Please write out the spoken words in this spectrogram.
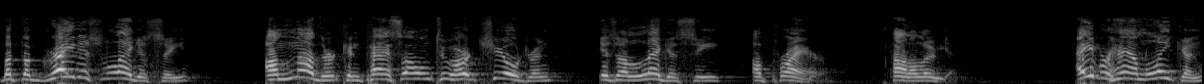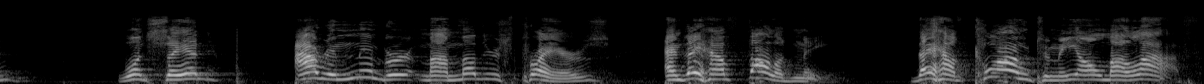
But the greatest legacy a mother can pass on to her children is a legacy of prayer. Hallelujah. Abraham Lincoln once said, I remember my mother's prayers, and they have followed me. They have clung to me all my life.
